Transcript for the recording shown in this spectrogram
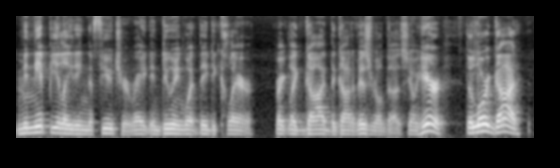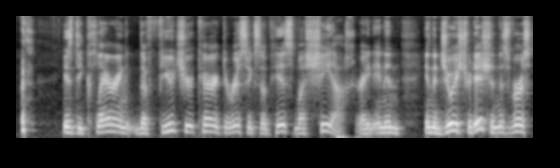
manipulating the future, right? In doing what they declare, right? Like God, the God of Israel does. You know, here the Lord God is declaring the future characteristics of his Mashiach, right? And in in the Jewish tradition, this verse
